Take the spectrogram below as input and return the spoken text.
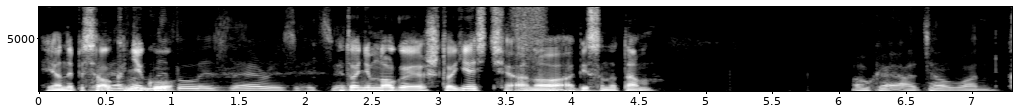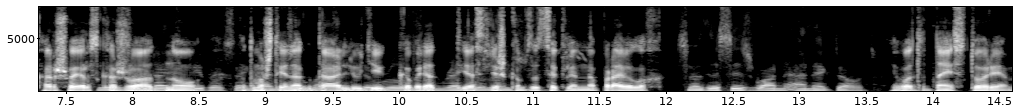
Я написал книгу, и то немногое, что есть, оно описано там. Хорошо, я расскажу одну, потому что иногда люди говорят, я слишком зациклен на правилах. И вот одна история.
